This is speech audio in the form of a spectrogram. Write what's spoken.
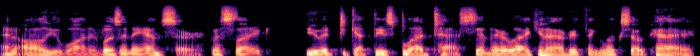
and all you wanted was an answer. It was like you would get these blood tests and they're like, you know, everything looks okay.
